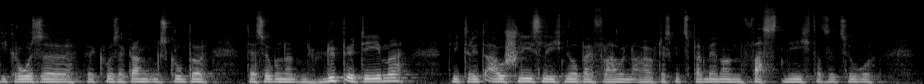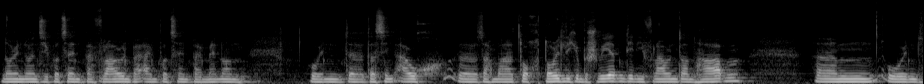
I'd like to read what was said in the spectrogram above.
die große, die große Erkrankungsgruppe der sogenannten Lipödeme, die tritt ausschließlich nur bei Frauen auf. Das gibt es bei Männern fast nicht, also zu 99 Prozent bei Frauen, bei 1 Prozent bei Männern. Und äh, das sind auch, äh, sag mal, doch deutliche Beschwerden, die die Frauen dann haben. Ähm, und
